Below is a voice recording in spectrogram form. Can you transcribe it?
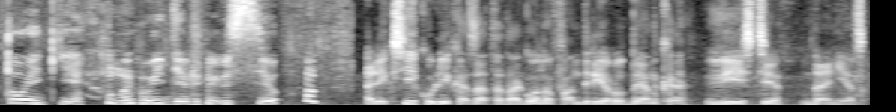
стойкие, мы выдержим все. Алексей Кулик, Азат Атагонов, Андрей Руденко. Вести. Донецк.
